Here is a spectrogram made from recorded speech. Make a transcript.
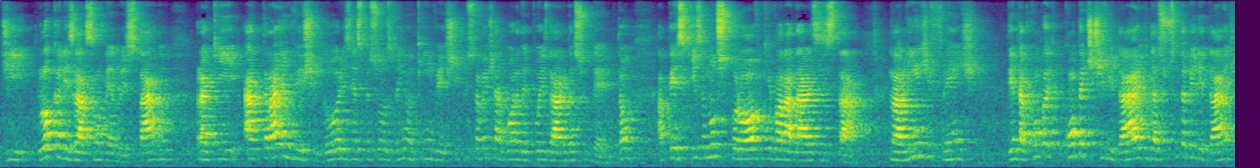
de localização dentro do estado para que atraia investidores e as pessoas venham aqui investir, principalmente agora depois da área da Sudene. Então, a pesquisa nos prova que Valadares está na linha de frente, dentro da competitividade, da sustentabilidade,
